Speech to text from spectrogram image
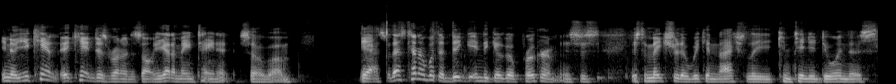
You know, you can't it can't just run on its own. You got to maintain it. So um, yeah, so that's kind of what the big Indiegogo program is just is to make sure that we can actually continue doing this.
